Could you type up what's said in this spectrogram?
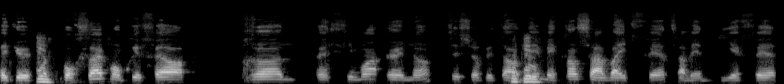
Fait que pour ça qu'on préfère prendre un six mois, un an, tu sais, sur retardé, mais quand ça va être fait, ça va être bien fait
